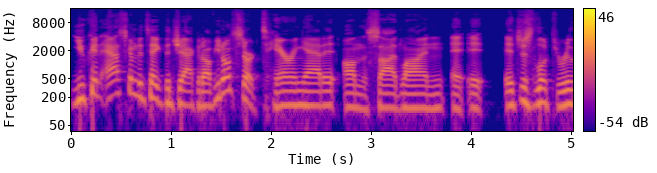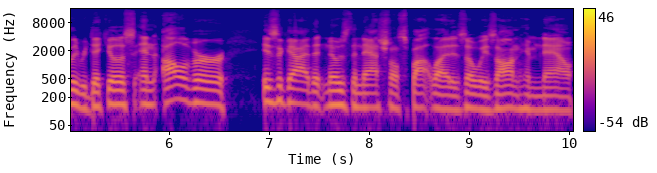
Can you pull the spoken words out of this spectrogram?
you can ask him to take the jacket off. You don't start tearing at it on the sideline. It it, it just looked really ridiculous. And Oliver is a guy that knows the national spotlight is always on him now.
